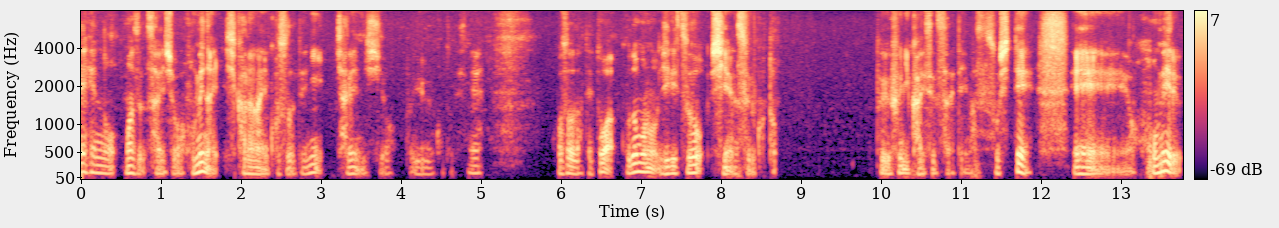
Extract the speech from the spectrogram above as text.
庭編のまず最初は褒めない、叱らない子育てにチャレンジしようということですね。子育てとは子供の自立を支援することというふうに解説されています。そして、えー褒める、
